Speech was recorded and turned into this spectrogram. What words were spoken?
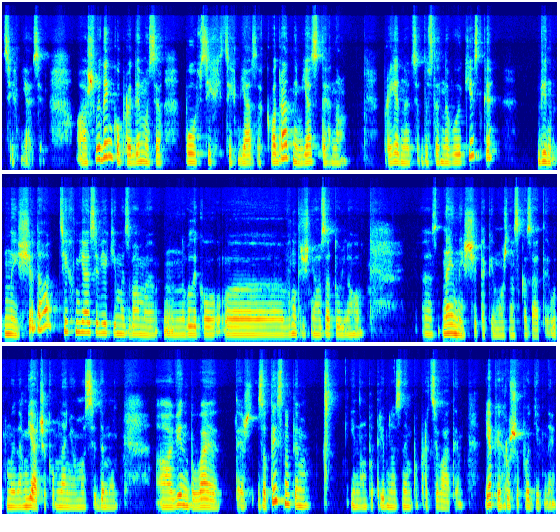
цих м'язів. А швиденько пройдемося по всіх цих м'язах. Квадратний м'яз стегна приєднується до стегнової кістки. Він нижче да, цих м'язів, які ми з вами великого е, внутрішнього затульного, найнижчий такий можна сказати. От ми на м'ячиком на ньому сидимо. Він буває теж затиснутим, і нам потрібно з ним попрацювати, як і грушоподібний.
